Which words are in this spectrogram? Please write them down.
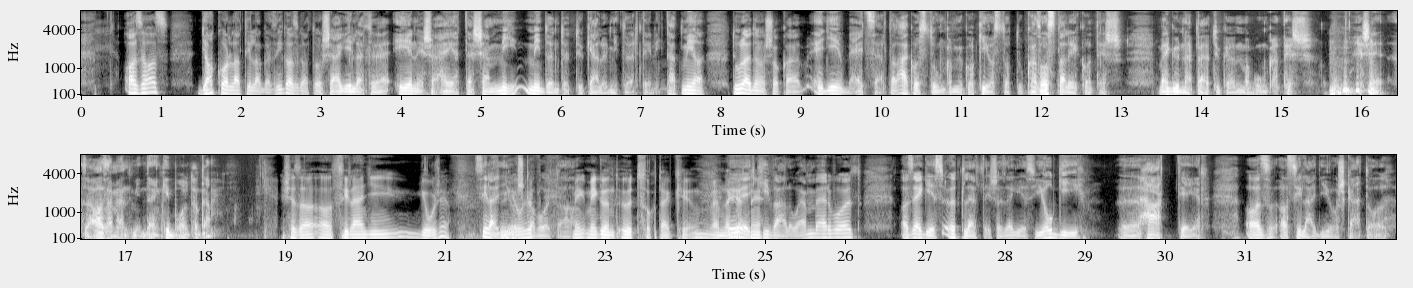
Azaz, gyakorlatilag az igazgatóság, illetve én és a helyettesem, mi, mi döntöttük el, hogy mi történik. Tehát mi a tulajdonosokkal egy évben egyszer találkoztunk, amikor kiosztottuk az osztalékot, és megünnepeltük önmagunkat, és, és ez hazament mindenki boldogan. És ez a, a Szilágyi József? Szilágyi Jóska József? volt a... Még, még önt, őt szokták Ő emlegetni. egy kiváló ember volt, az egész ötlet és az egész jogi háttér az a Szilágyi Jóskától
